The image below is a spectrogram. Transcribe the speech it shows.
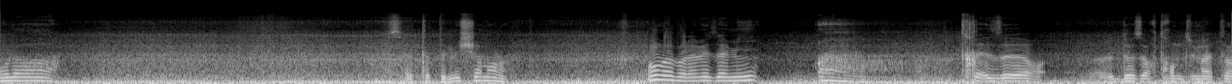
oh là Ça va taper méchamment là. Bon bah voilà mes amis. 13h, 2h30 du matin,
